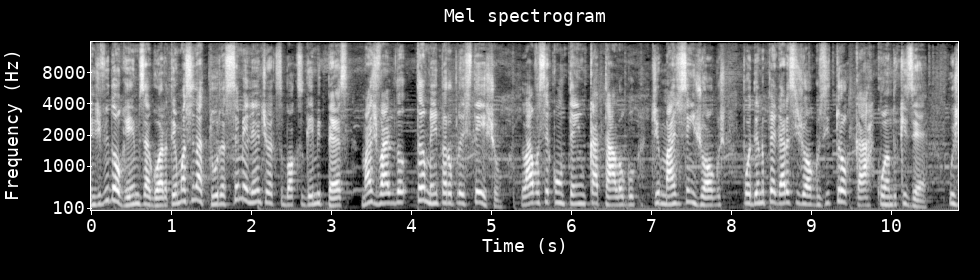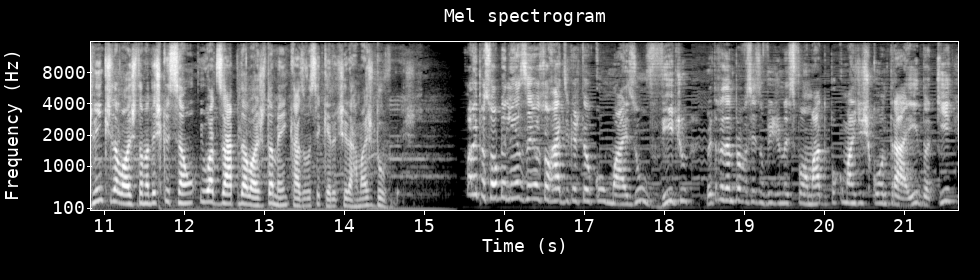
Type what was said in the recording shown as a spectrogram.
Individual Games agora tem uma assinatura semelhante ao Xbox Game Pass, mas válido também para o PlayStation. Lá você contém um catálogo de mais de 100 jogos, podendo pegar esses jogos e trocar quando quiser. Os links da loja estão na descrição e o WhatsApp da loja também, caso você queira tirar mais dúvidas. Fala aí pessoal, beleza? Eu sou o Radzik, estou com mais um vídeo. Eu trazendo para vocês um vídeo nesse formato um pouco mais descontraído aqui.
